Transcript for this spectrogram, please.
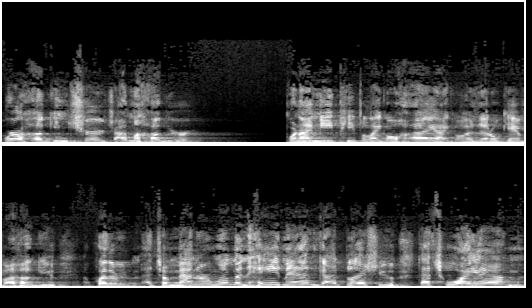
We're a hugging church. I'm a hugger. When I meet people, I go, Hi. I go, Is that okay if I hug you? Whether it's a man or a woman, hey, man, God bless you. That's who I am.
